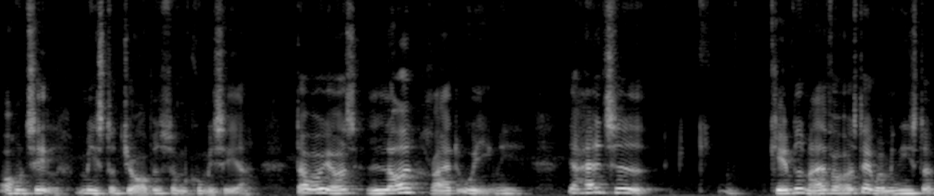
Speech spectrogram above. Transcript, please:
og hun selv mister jobbet som kommissær. Der var vi også lodret uenige. Jeg har altid kæmpet meget for også da jeg var minister,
